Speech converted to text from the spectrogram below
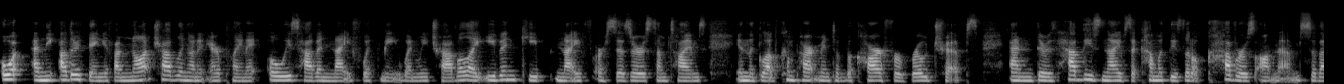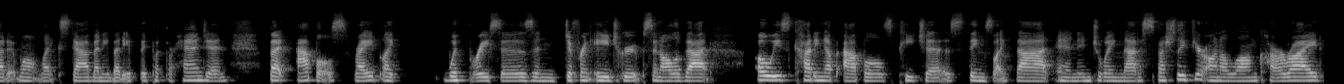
or and the other thing, if I'm not traveling on an airplane, I always have a knife with me when we travel. I even keep knife or scissors sometimes in the glove compartment of the car for road trips. And there's have these knives that come with these little covers on them so that it won't like stab anybody if they put their hand in. But apples, right? Like with braces and different age groups and all of that always cutting up apples, peaches, things like that, and enjoying that, especially if you're on a long car ride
